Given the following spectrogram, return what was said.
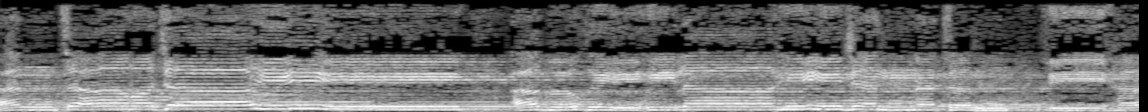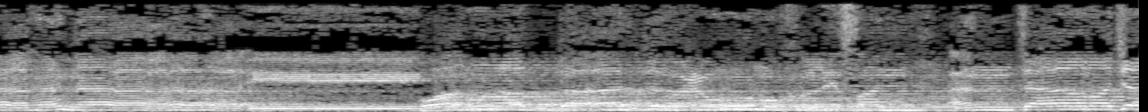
أنت رجائي أبغي إلهي جنة فيها هنائي. والرب أدعو مخلصا أنت رجائي.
